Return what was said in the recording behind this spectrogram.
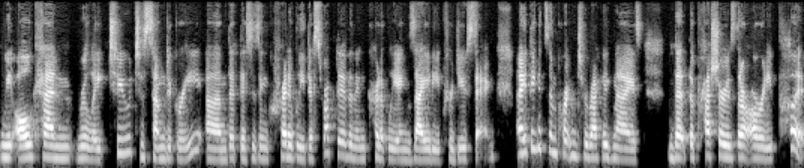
we all can relate to to some degree, um, that this is incredibly disruptive and incredibly anxiety producing. And I think it's important to recognize that the pressures that are already put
